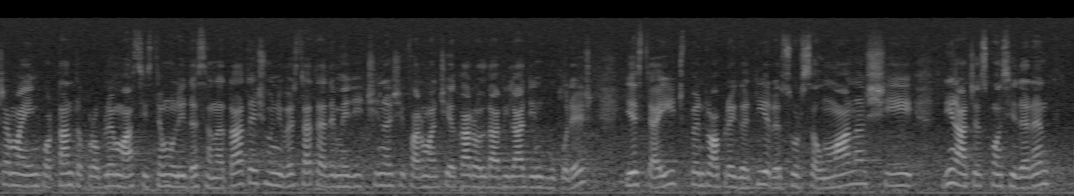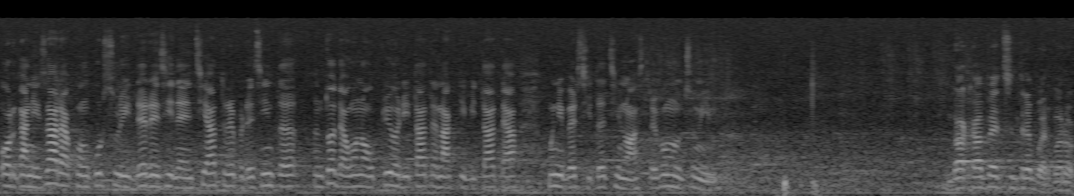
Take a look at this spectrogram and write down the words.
cea mai importantă problemă a sistemului de sănătate și Universitatea de Medicină și Farmacie Carol Davila din București este aici pentru a pregăti resursă umană și, din acest considerent, organizarea concursului de rezidențiat reprezintă întotdeauna o prioritate în activitatea universității noastre. Vă mulțumim! Dacă aveți întrebări, vă rog.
